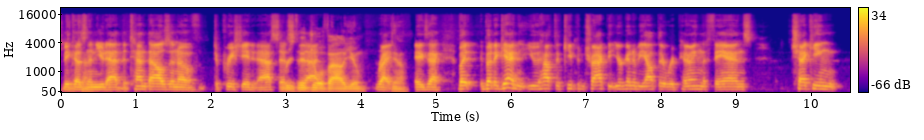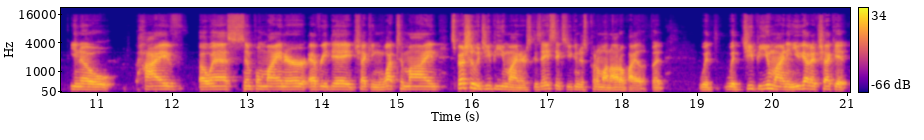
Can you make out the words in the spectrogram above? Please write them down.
Because Okay. then you'd add the 10,000 of depreciated assets to that. Residual value. Right. Yeah. Exactly. But but again, you have to keep in track that you're going to be out there repairing the fans, checking, you know, Hive OS, Simple Miner every day, checking what to mine, especially with GPU miners, because ASICs you can just put them on autopilot. But with with GPU mining, you got to check it,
